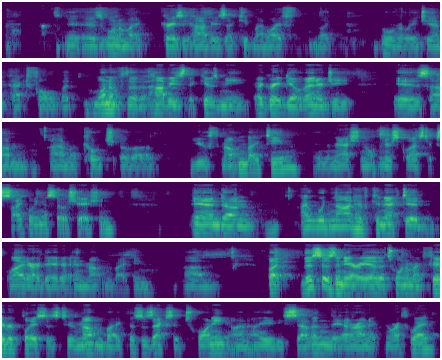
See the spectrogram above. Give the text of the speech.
is one of my crazy hobbies. I keep my life like overly jam-packed full, but one of the hobbies that gives me a great deal of energy is um, I'm a coach of a youth mountain bike team in the National Interscholastic Cycling Association. And um, I would not have connected LiDAR data and mountain biking. Um, but this is an area that's one of my favorite places to mountain bike. This is exit 20 on I-87, the Adirondack Northway.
